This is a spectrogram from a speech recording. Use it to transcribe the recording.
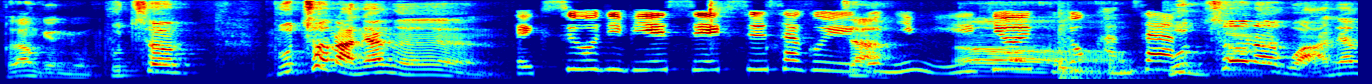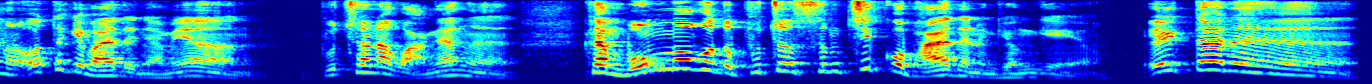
그 다음 경기 부천 부천 안양은 XODBSX4919님 1개월 어, 구독 감사합니다. 부천하고 안양은 어떻게 봐야 되냐면 부천하고 안양은 그냥 못 먹어도 부천 승 찍고 봐야 되는 경기예요. 일단은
